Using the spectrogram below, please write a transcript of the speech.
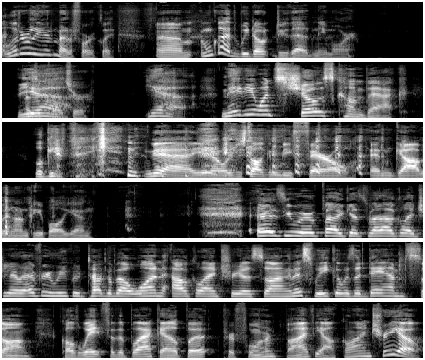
literally and metaphorically. Um, I'm glad we don't do that anymore as yeah, a culture. yeah. Maybe once shows come back, we'll get back in. Yeah, you know, we're just all going to be feral and gobbing on people again. As you were a podcast about Alkaline Trio, every week we talk about one Alkaline Trio song. And this week it was a damned song called Wait for the Blackout, but performed by the Alkaline Trio.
